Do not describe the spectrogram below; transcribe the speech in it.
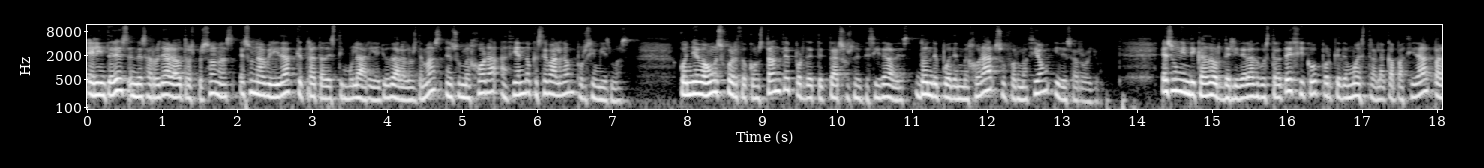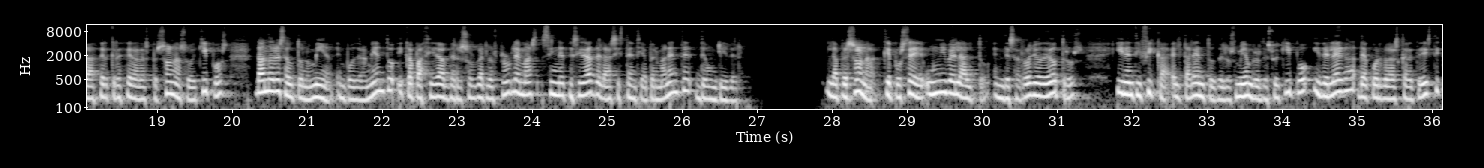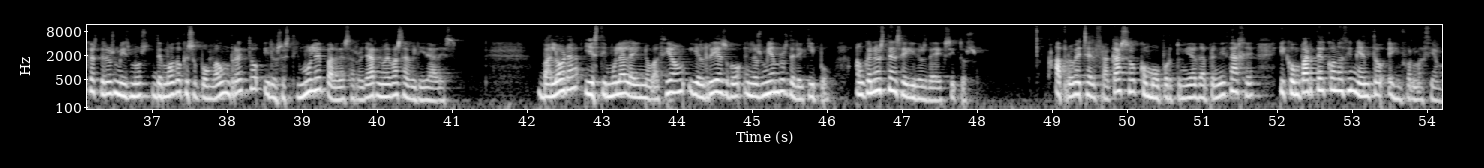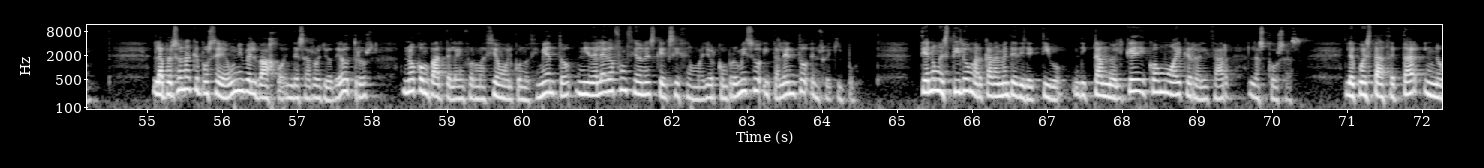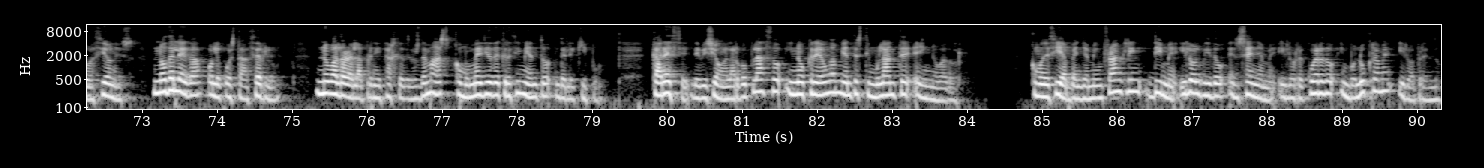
El interés en desarrollar a otras personas es una habilidad que trata de estimular y ayudar a los demás en su mejora haciendo que se valgan por sí mismas. Conlleva un esfuerzo constante por detectar sus necesidades, donde pueden mejorar su formación y desarrollo. Es un indicador de liderazgo estratégico porque demuestra la capacidad para hacer crecer a las personas o equipos, dándoles autonomía, empoderamiento y capacidad de resolver los problemas sin necesidad de la asistencia permanente de un líder. La persona que posee un nivel alto en desarrollo de otros identifica el talento de los miembros de su equipo y delega de acuerdo a las características de los mismos, de modo que suponga un reto y los estimule para desarrollar nuevas habilidades. Valora y estimula la innovación y el riesgo en los miembros del equipo, aunque no estén seguidos de éxitos. Aprovecha el fracaso como oportunidad de aprendizaje y comparte el conocimiento e información. La persona que posee un nivel bajo en desarrollo de otros no comparte la información o el conocimiento ni delega funciones que exigen mayor compromiso y talento en su equipo. Tiene un estilo marcadamente directivo, dictando el qué y cómo hay que realizar las cosas. Le cuesta aceptar innovaciones, no delega o le cuesta hacerlo. No valora el aprendizaje de los demás como medio de crecimiento del equipo. Carece de visión a largo plazo y no crea un ambiente estimulante e innovador. Como decía Benjamin Franklin, dime y lo olvido, enséñame y lo recuerdo, involúcrame y lo aprendo.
